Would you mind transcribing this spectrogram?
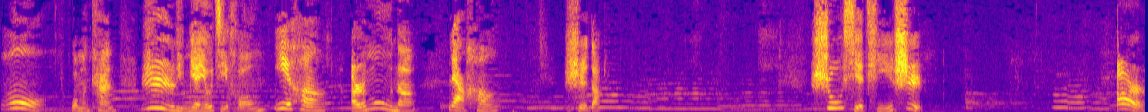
木，我们看日里面有几横？一横。而木呢？两横。是的。书写提示：二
